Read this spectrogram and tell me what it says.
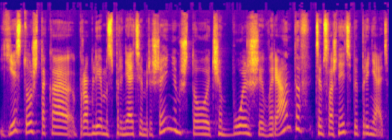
Есть тоже такая проблема с принятием решением, что чем больше вариантов, тем сложнее тебе принять.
